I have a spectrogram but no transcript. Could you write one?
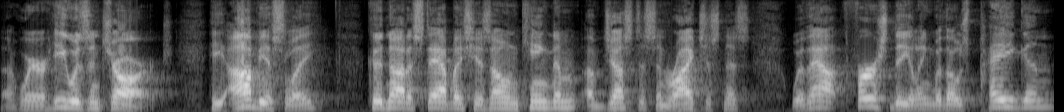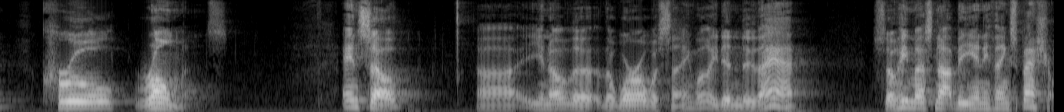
uh, where he was in charge. He obviously could not establish his own kingdom of justice and righteousness without first dealing with those pagan, cruel Romans. And so, uh, you know, the, the world was saying, well, he didn't do that, so he must not be anything special.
